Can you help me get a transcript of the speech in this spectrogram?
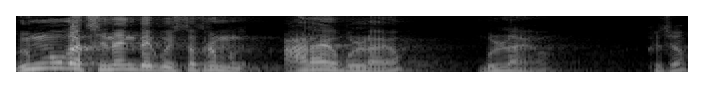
음모가 진행되고 있어. 그러면 알아요, 몰라요? 몰라요. 그죠?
